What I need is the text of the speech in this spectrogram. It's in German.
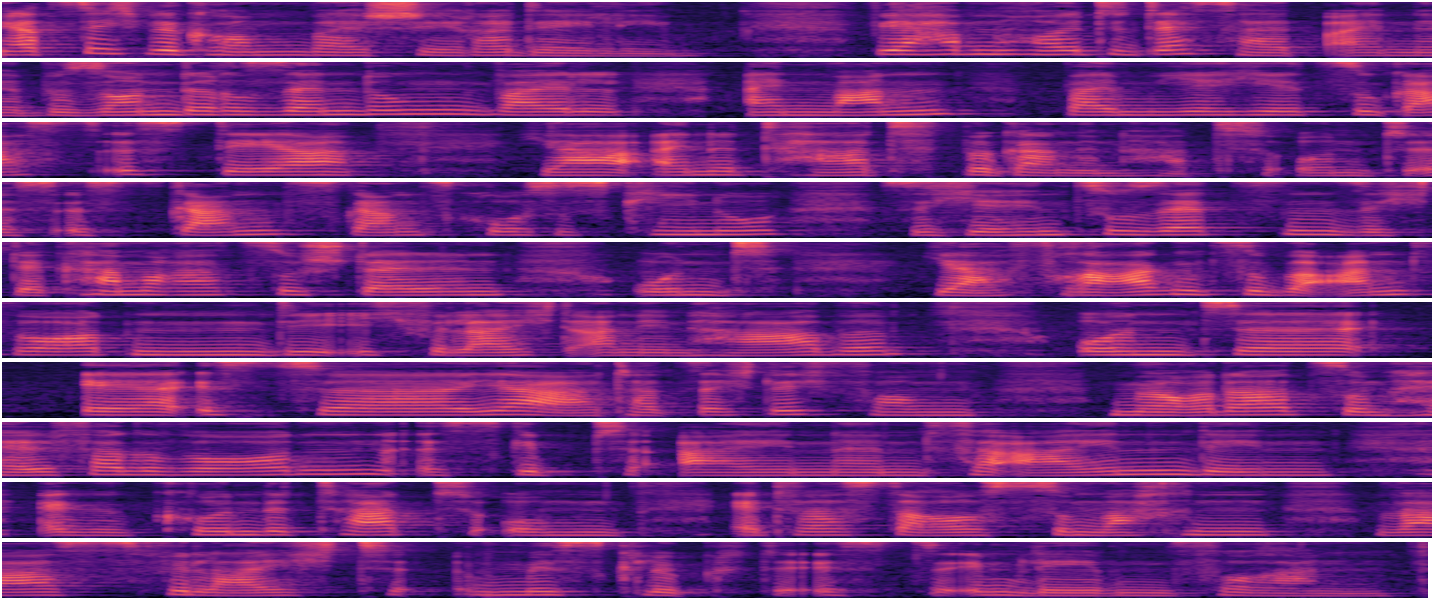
Herzlich willkommen bei Scherer Daily. Wir haben heute deshalb eine besondere Sendung, weil ein Mann bei mir hier zu Gast ist, der ja eine Tat begangen hat. Und es ist ganz, ganz großes Kino, sich hier hinzusetzen, sich der Kamera zu stellen und ja, Fragen zu beantworten, die ich vielleicht an ihn habe. Und äh, er ist äh, ja tatsächlich vom Mörder zum Helfer geworden. Es gibt einen Verein, den er gegründet hat, um etwas daraus zu machen, was vielleicht missglückt ist im Leben voran.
